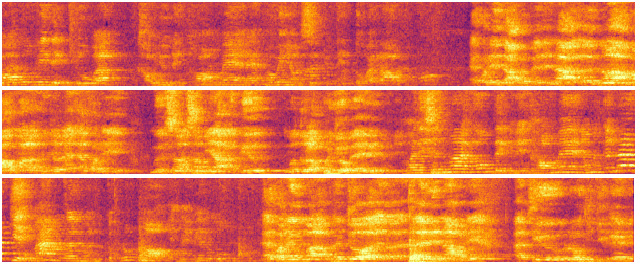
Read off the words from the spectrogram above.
ว่าลูกให้เด็กดูว่า เขาอยู่ในท้องแม่และพระวิญญาณสุดอยู่ในตัวเราแอ๋ขวานีร่，我的哪个没得那呃那嘛嘛了，很久了。哎，我的没说说你阿哥，อ都了不เรา。พอดิฉันวาดรูปเด็กอยู่ในท้องแม่นะ ขียนมากเลยเหมือนกับลูกหลอกยังไงไม่รู้ไอ้คนนึ，反正嘛，他叫来点那么的，啊就弄เ几个来的。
